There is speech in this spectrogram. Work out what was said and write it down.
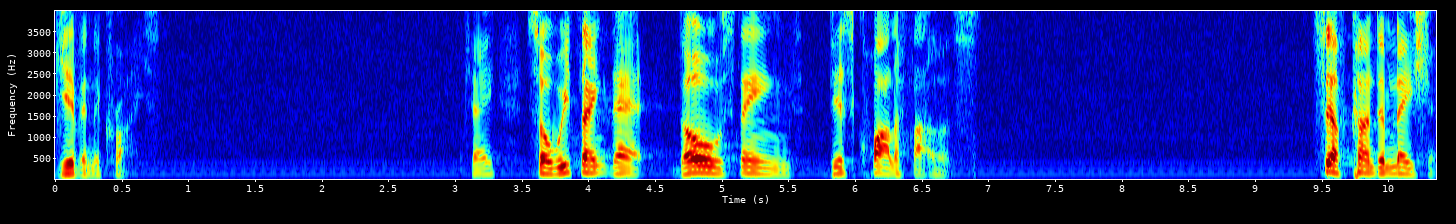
given to Christ. Okay? So we think that those things disqualify us. Self condemnation.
